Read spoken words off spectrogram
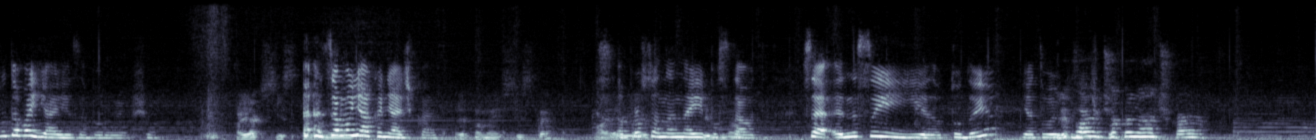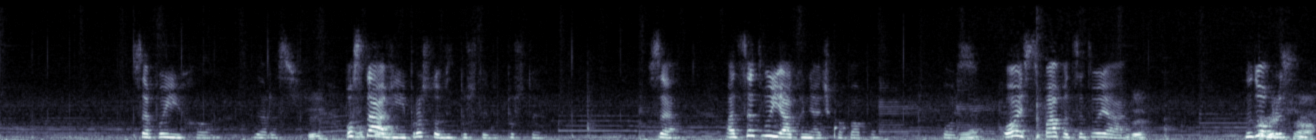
Ну давай я її заберу, якщо. А як сісти? Це моя конячка. Як на неї сісти? А, Просто на неї підняв. поставити. Все, е, неси її туди, я твою Літаюча конячка. Все, поїхала. Зараз. Постав Опа. її, просто відпусти, відпусти. Все. А це твоя конячка, папа. Ось. О. Ось, папа, це твоя. Де? Ну добре, Коричнева?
